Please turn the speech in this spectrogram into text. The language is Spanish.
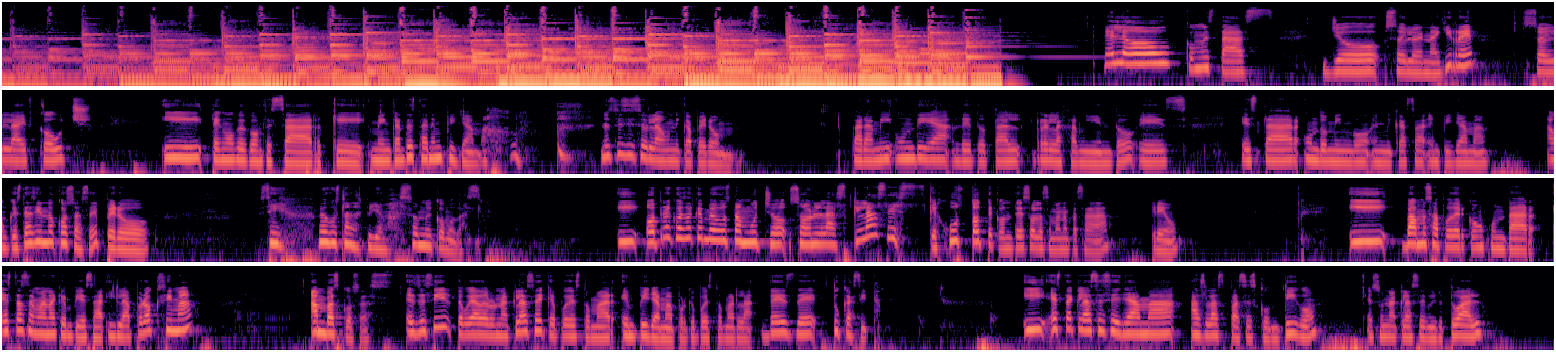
Estás? Yo soy Lorena Aguirre, soy life coach y tengo que confesar que me encanta estar en pijama. no sé si soy la única, pero para mí un día de total relajamiento es estar un domingo en mi casa en pijama. Aunque esté haciendo cosas, ¿eh? Pero sí, me gustan las pijamas, son muy cómodas. Y otra cosa que me gusta mucho son las clases, que justo te conté eso la semana pasada, creo. Y vamos a poder conjuntar esta semana que empieza y la próxima ambas cosas. Es decir, te voy a dar una clase que puedes tomar en pijama porque puedes tomarla desde tu casita. Y esta clase se llama Haz las paces contigo. Es una clase virtual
